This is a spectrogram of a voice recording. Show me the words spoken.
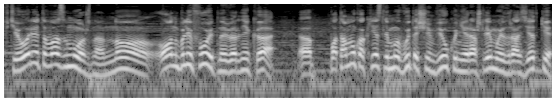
в теории это возможно, но он блефует наверняка – Э, потому как если мы вытащим вилку нейрошлема из розетки,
